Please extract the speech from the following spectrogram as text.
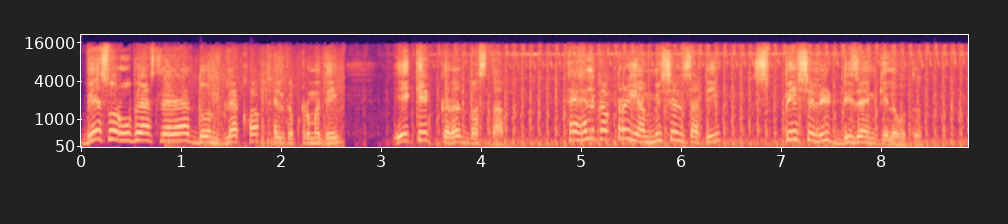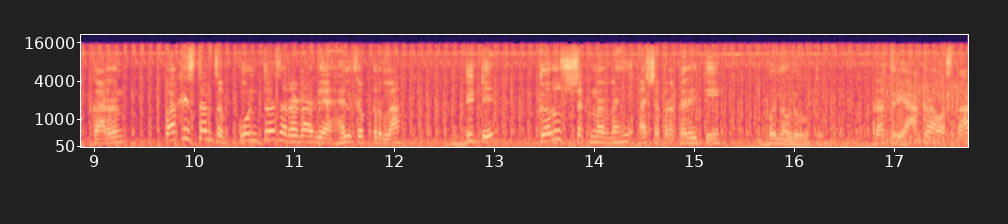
बेसवर उभे असलेल्या दोन ब्लॅक हॉक हेलिकॉप्टरमध्ये एक एक करत बसतात. हे हेलिकॉप्टर या मिशनसाठी स्पेशली डिझाईन केलं होतं. कारण पाकिस्तानचं कोणतंच रडार या हेलिकॉप्टरला डिटेक्ट करूच शकणार नाही अशा प्रकारे ते बनवलं होतं. रात्री अकरा वाजता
